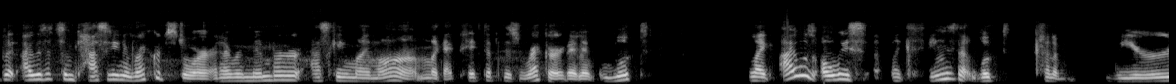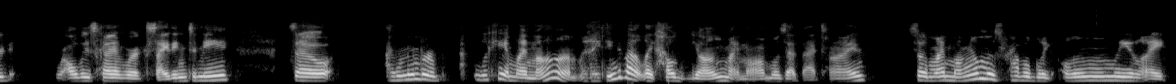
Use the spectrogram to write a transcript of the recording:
but I was at some Pasadena record store and I remember asking my mom, like I picked up this record and it looked like I was always like things that looked kind of weird were always kind of were exciting to me. So I remember looking at my mom and I think about like how young my mom was at that time. So my mom was probably only like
